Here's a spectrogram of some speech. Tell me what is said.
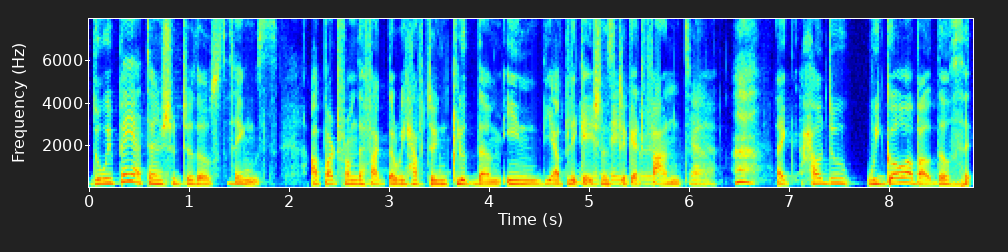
Do we pay attention to those things apart from the fact that we have to include them in the applications to get paper. fund? Yeah. like how do we go about those th-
